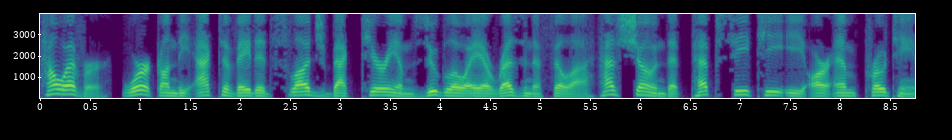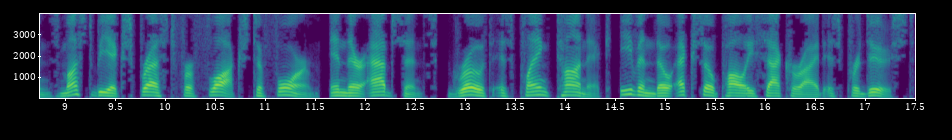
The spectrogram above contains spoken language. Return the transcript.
However, work on the activated sludge bacterium Zoogloea resiniphila has shown that PEP-CTERM proteins must be expressed for flocs to form. In their absence, growth is planktonic, even though exopolysaccharide is produced.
